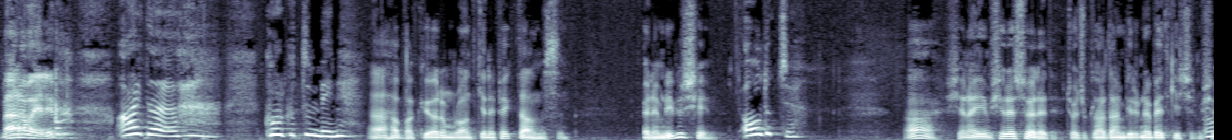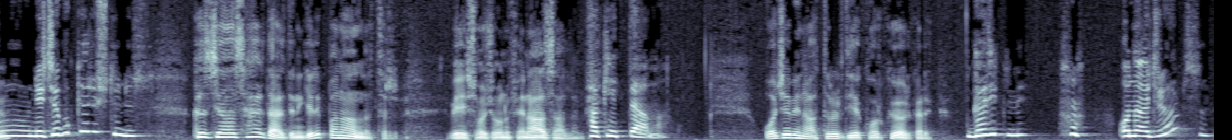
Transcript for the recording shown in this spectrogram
Merhaba Elif. Arda korkuttun beni. Aha, bakıyorum röntgene pek dalmışsın. Önemli bir şey mi? Oldukça. Aa, Şenay hemşire söyledi. Çocuklardan biri nöbet geçirmiş. Oo, ne çabuk görüştünüz. Kızcağız her derdini gelip bana anlatır. Veys Hoca onu fena azarlamış. Hak etti ama. Hoca beni attırır diye korkuyor garip. Garip mi? Ona acıyor musun?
